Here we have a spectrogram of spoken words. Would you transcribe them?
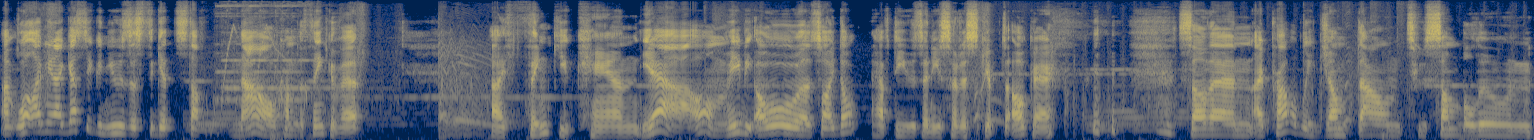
Um, well, I mean, I guess you can use this to get stuff now. Come to think of it. I think you can. Yeah. Oh, maybe. Oh, so I don't have to use any sort of skip. To, okay. so then I probably jump down to some balloon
